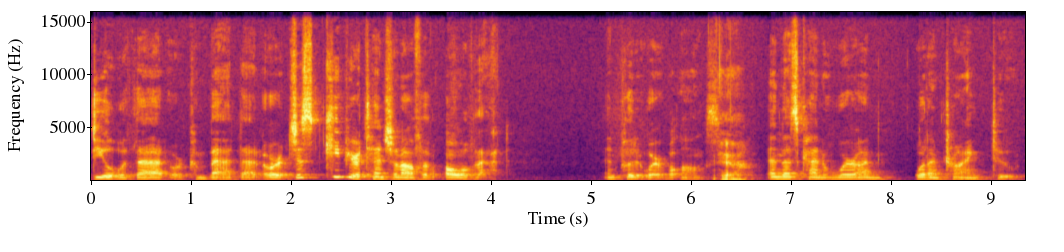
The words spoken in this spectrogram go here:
deal with that or combat that or just keep your attention off of all of that and put it where it belongs. yeah And that's kind of where I'm, what I'm trying to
